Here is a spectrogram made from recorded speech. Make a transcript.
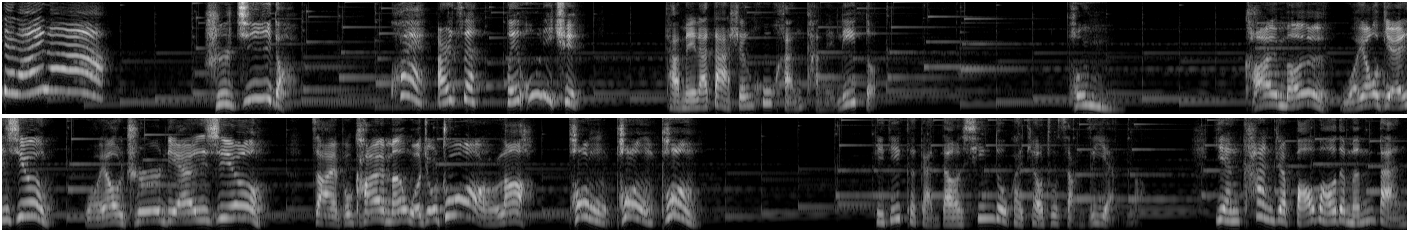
的来啦！吃鸡的！快，儿子，回屋里去！卡梅拉大声呼喊卡梅利多。砰！开门！我要点心，我要吃点心！再不开门，我就撞了！砰砰砰！皮迪克感到心都快跳出嗓子眼了，眼看着薄薄的门板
